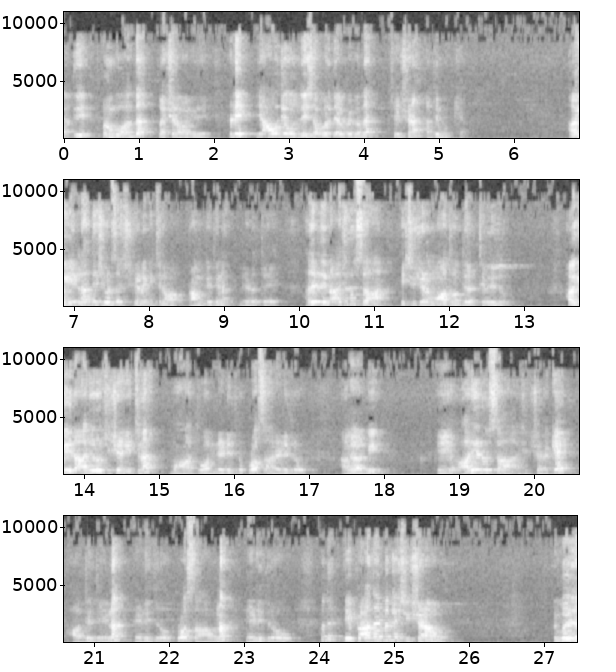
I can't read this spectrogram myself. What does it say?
ಅತಿ ಪ್ರಮುಖವಾದ ಲಕ್ಷಣವಾಗಿದೆ. ನೋಡಿ, ಯಾವುದೇ ಒಂದು ದೇಶ ಅಭಿವೃದ್ಧಿ ಆಗಬೇಕಾದ್ರೆ ಶಿಕ್ಷಣ ಅತಿ ಮುಖ್ಯ. ಹಾಗೆ ಎಲ್ಲ ದೇಶಗಳು ಸಹ ಶಿಕ್ಷಣಕ್ಕೆ ಹೆಚ್ಚಿನ ಪ್ರಾಮುಖ್ಯತೆಯನ್ನು ನೀಡುತ್ತೆ. ಅದೇ ರೀತಿ ರಾಜರು ಸಹ ಈ ಶಿಕ್ಷಣ ಮಹತ್ವವನ್ನು ತಿಳಿದಿದ್ರು. ಹಾಗೆ ರಾಜರು ಶಿಕ್ಷಣಕ್ಕೆ ಹೆಚ್ಚಿನ ಮಹತ್ವವನ್ನು ನೀಡಿದ್ರು, ಪ್ರೋತ್ಸಾಹ ನೀಡಿದ್ರು. ಹಾಗಾಗಿ ಈ ಆರ್ಯರು ಸಹ ಶಿಕ್ಷಣಕ್ಕೆ ಆದ್ಯತೆಯನ್ನು ನೀಡಿದ್ರು, ಪ್ರೋತ್ಸಾಹವನ್ನು ನೀಡಿದ್ರು. ಮತ್ತೆ ಈ ಪ್ರಾಥಮಿಕ ಶಿಕ್ಷಣವನ್ನು ಋಗ್ವೇದ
